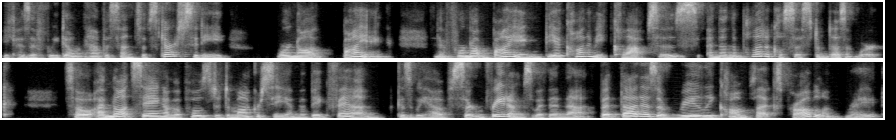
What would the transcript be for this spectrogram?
because if we don't have a sense of scarcity, we're not buying. And if we're not buying, the economy collapses and then the political system doesn't work. So I'm not saying I'm opposed to democracy. I'm a big fan because we have certain freedoms within that. But that is a really complex problem, right?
